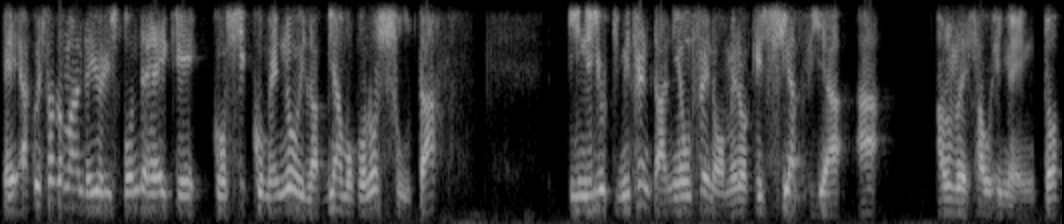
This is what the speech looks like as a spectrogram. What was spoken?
E a questa domanda io risponderei che così come noi l'abbiamo conosciuta, negli ultimi trent'anni è un fenomeno che si avvia a, all'esaurimento.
